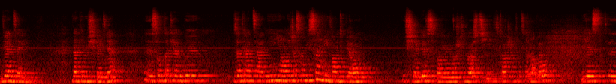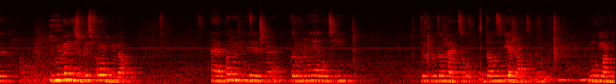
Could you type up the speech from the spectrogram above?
więcej na tym świecie, y, są tak jakby zatracani i oni czasami sami wątpią w siebie, w swoje możliwości, w to, że to, co robią, jest y, inne niż być powinno. Podmiot liryczny porównuje ludzi, tych ludożerców, do zwierząt mówi o nich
